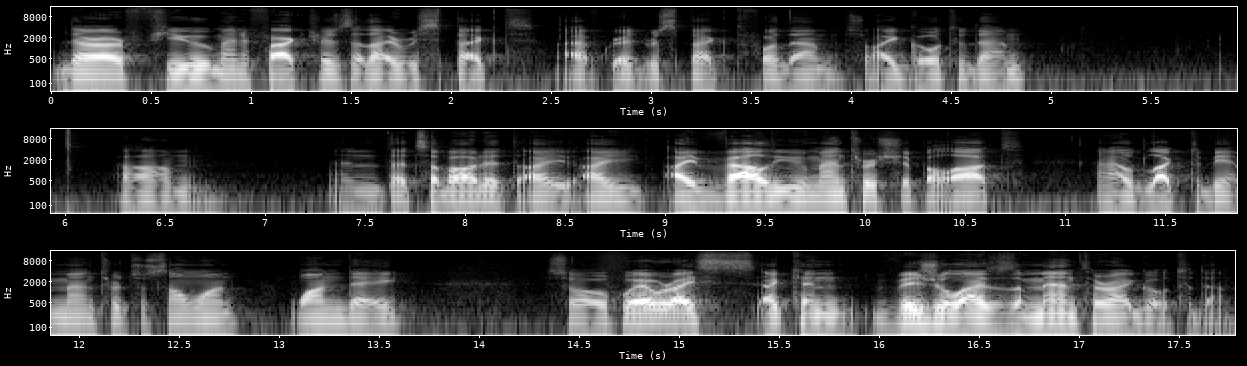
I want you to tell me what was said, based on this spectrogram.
there are a few manufacturers that I respect. I have great respect for them, so I go to them. Um, and that's about it. I, I, I value mentorship a lot and I would like to be a mentor to someone one day. So whoever I, I can visualize as a mentor, I go to them.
